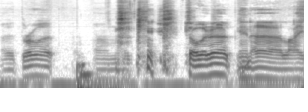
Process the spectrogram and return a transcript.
uh, throw up, um, like, throw it up, and uh, like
